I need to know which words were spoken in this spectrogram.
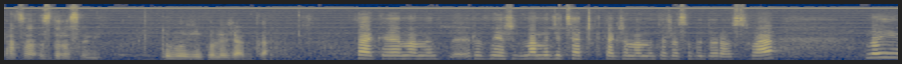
praca z dorosłymi. To może koleżanka. Tak, e, mamy e, również, mamy dzieciaczki, także mamy też osoby dorosłe. No i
